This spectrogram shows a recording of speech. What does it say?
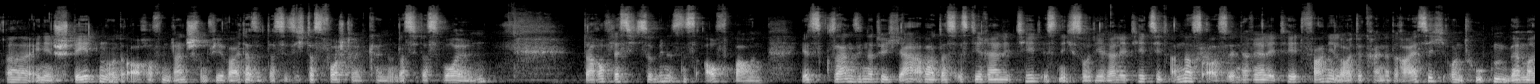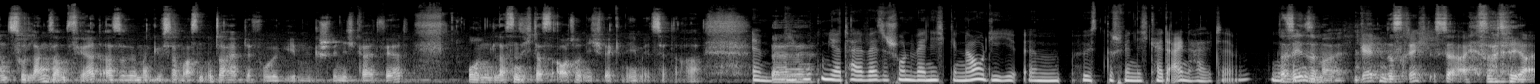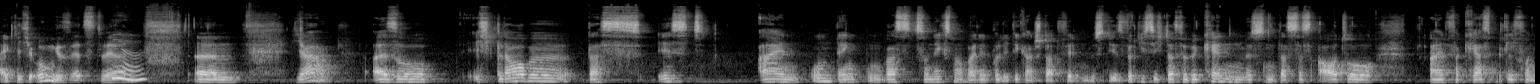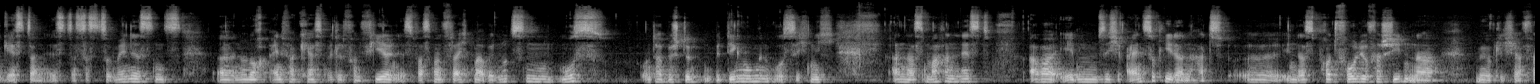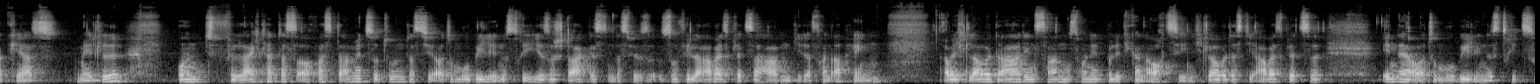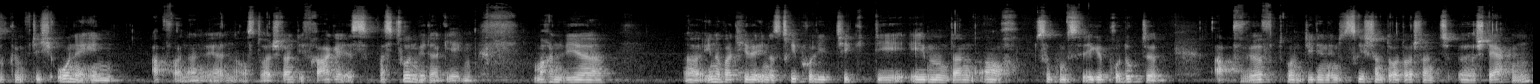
äh, in den Städten und auch auf dem Land schon viel weiter sind, dass sie sich das vorstellen können und dass sie das wollen. Darauf lässt sich zumindest aufbauen. Jetzt sagen Sie natürlich, ja, aber das ist die Realität, ist nicht so. Die Realität sieht anders aus. In der Realität fahren die Leute keine 30 und hupen, wenn man zu langsam fährt, also wenn man gewissermaßen unterhalb der vorgegebenen Geschwindigkeit fährt und lassen sich das Auto nicht wegnehmen etc. Ähm, äh, die hupen ja teilweise schon, wenn ich genau die ähm, Höchstgeschwindigkeit einhalte. Da sehen Sie mal, geltendes Recht ist ja, sollte ja eigentlich umgesetzt werden. Ja, ähm, ja also ich glaube, das ist ein Umdenken, was zunächst mal bei den Politikern stattfinden müsste, die jetzt wirklich sich dafür bekennen müssen, dass das Auto ein Verkehrsmittel von gestern ist, dass das zumindest äh, nur noch ein Verkehrsmittel von vielen ist, was man vielleicht mal benutzen muss unter bestimmten Bedingungen, wo es sich nicht anders machen lässt, aber eben sich einzugliedern hat äh, in das Portfolio verschiedener möglicher Verkehrsmittel. Und vielleicht hat das auch was damit zu tun, dass die Automobilindustrie hier so stark ist und dass wir so viele Arbeitsplätze haben, die davon abhängen. Aber ich glaube, da den Zahn muss man den Politikern auch ziehen. Ich glaube, dass die Arbeitsplätze in der Automobilindustrie zukünftig ohnehin abwandern werden aus Deutschland. Die Frage ist, was tun wir dagegen? Machen wir äh, innovative Industriepolitik, die eben dann auch zukunftsfähige Produkte abwirft und die den Industriestandort Deutschland äh, stärken?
